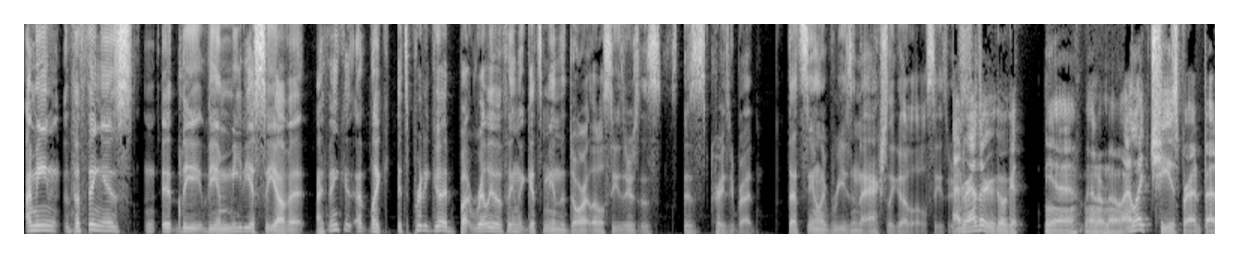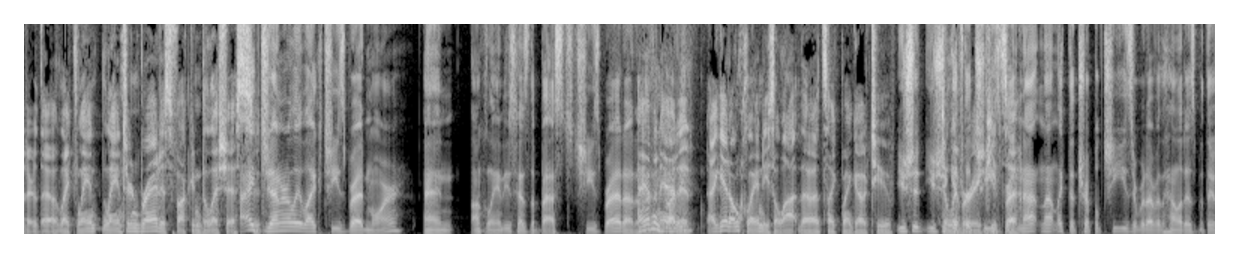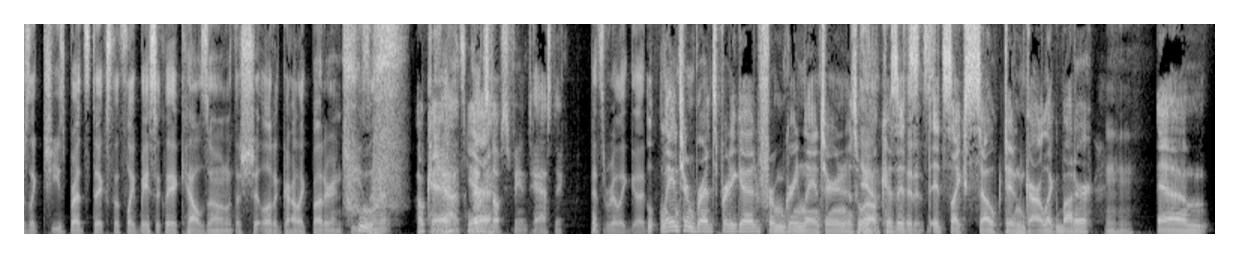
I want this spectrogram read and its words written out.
I mean, the thing is, it, the the immediacy of it. I think, uh, like, it's pretty good. But really, the thing that gets me in the door at Little Caesars is is crazy bread. That's the only reason to actually go to Little Caesars. I'd rather go get. Yeah, I don't know. I like cheese bread better though. Like lan- lantern bread is fucking delicious. I It- generally like cheese bread more, and Uncle Andy's has the best cheese bread out of. I haven't had it. I get Uncle Andy's a lot though. It's like my go-to. You should you should Delivery get the cheese pizza. bread, not not like the triple cheese or whatever the hell it is, but there's like cheese bread sticks that's like basically a calzone with a shitload of garlic butter and cheese in it. Okay. yeah, it's, yeah. that stuff's fantastic. It's really good. Lantern bread's pretty good from Green Lantern as well because it it's is. it's like soaked in garlic butter. hmm Um,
